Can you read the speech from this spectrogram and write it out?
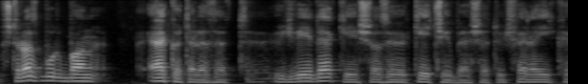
Strasbourgban elkötelezett ügyvédek és az ő kétségbeesett ügyfeleik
